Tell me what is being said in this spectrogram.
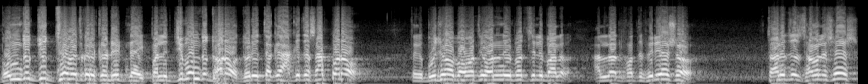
বন্দুক যুদ্ধে কোনো ক্রেডিট নাই। পারলে জীবন তো ধরো, ধরে তাকে আঁকিতে সাফ করো। তাকে বুঝো, বাবা তুমি অন্য নির্বাচন ছিলে ভালো আল্লাহর পথে ফিরে আসো। তাহলে তো ঝামেলা শেষ।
